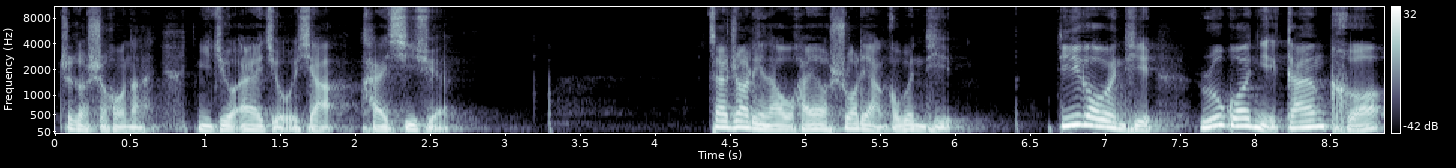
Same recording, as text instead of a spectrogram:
这个时候呢，你就艾灸一下太溪穴。在这里呢，我还要说两个问题。第一个问题，如果你干咳，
